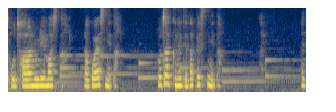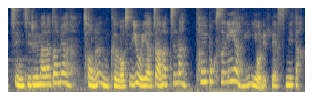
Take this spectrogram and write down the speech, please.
더 잘한 요리의 맛이다. 라고 하였습니다. 그러자 그는 대답했습니다. 진실을 말하자면 저는 그것을 요리하지 않았지만 털복숭이 양이 요리를 했습니다.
